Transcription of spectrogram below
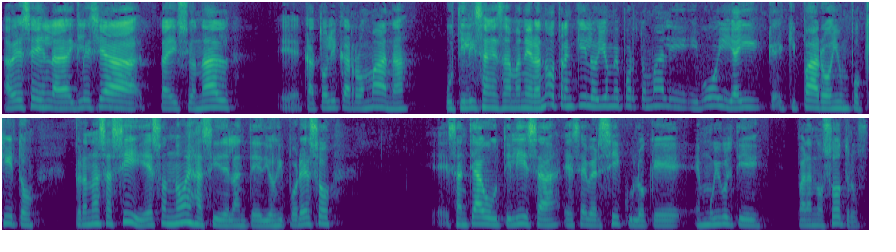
A veces en la iglesia tradicional eh, católica romana utilizan esa manera. No, tranquilo, yo me porto mal y, voy y ahí equiparo ahí un poquito. Pero no es así, eso no es así delante de Dios. Y por eso Santiago utiliza ese versículo que es muy útil para nosotros.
